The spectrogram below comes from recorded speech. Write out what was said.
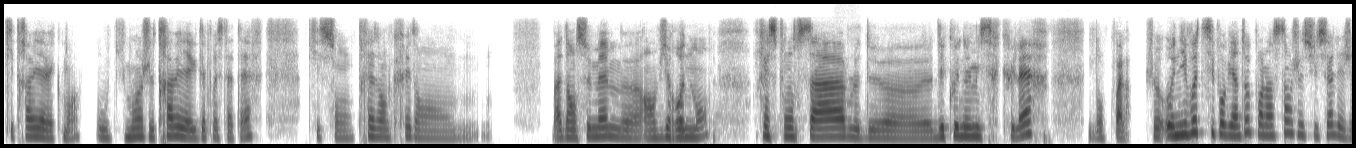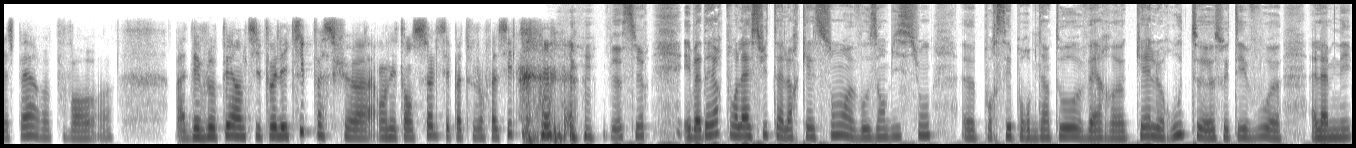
qui travaillent avec moi ou du moins je travaille avec des prestataires qui sont très ancrés dans, bah, dans ce même euh, environnement responsable euh, d'économie circulaire. Donc voilà, au niveau de pour bientôt, pour l'instant, je suis seule et j'espère pouvoir euh, bah, développer un petit peu l'équipe parce qu'en étant seule, c'est pas toujours facile. Bien sûr. Et bah, d'ailleurs, pour la suite, alors quelles sont vos ambitions pour C'est pour bientôt? Vers quelle route souhaitez-vous l'amener?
